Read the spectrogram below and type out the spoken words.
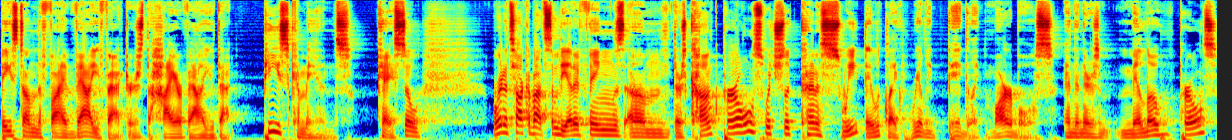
based on the five value factors, the higher value that piece commands. Okay, so we're going to talk about some of the other things. Um, there's conch pearls, which look kind of sweet. They look like really big, like marbles. And then there's Melo pearls.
